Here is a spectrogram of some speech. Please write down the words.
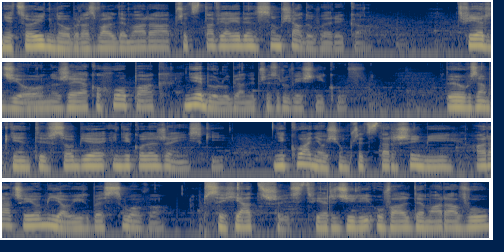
Nieco inny obraz Waldemara przedstawia jeden z sąsiadów Eryka. Twierdzi on, że jako chłopak nie był lubiany przez rówieśników. Był zamknięty w sobie i niekoleżeński. Nie kłaniał się przed starszymi, a raczej omijał ich bez słowa. Psychiatrzy stwierdzili u Waldemara W.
